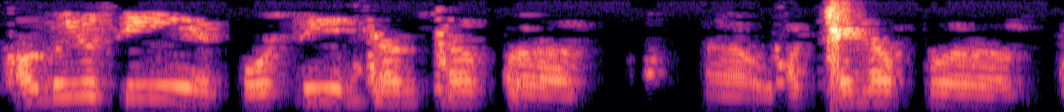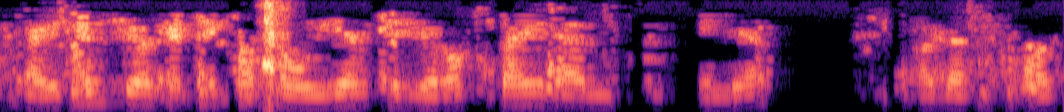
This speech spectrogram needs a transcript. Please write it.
how do you see foresee in terms of uh, what kind of guidance you are getting from the OEMs in Europe side and India? That's the first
